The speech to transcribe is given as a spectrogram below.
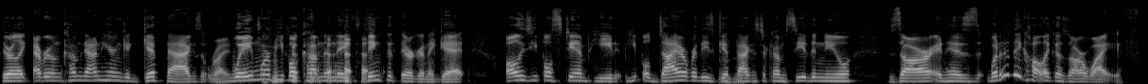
they're like, everyone come down here and get gift bags. Right. Way more people come than they think that they're going to get. All these people stampede. People die over these gift mm-hmm. bags to come see the new czar and his, what do they call like a czar wife?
